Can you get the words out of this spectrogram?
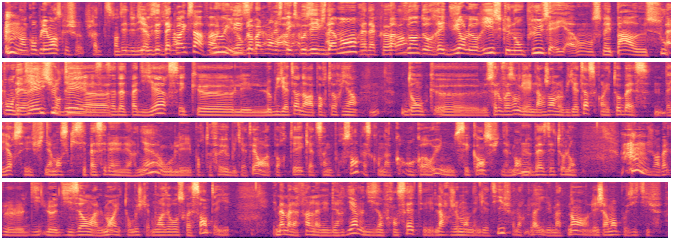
en complément, ce que je serais tenté de dire. Vous êtes d'accord avec ça enfin, Oui, oui. Donc globalement, rester exposé évidemment. d'accord. Pas besoin de réduire le risque non plus. On se met pas euh, sous-pondéré bah, la difficulté, sur des. ça, ne date pas d'hier, c'est que l'obligataire ne rapporte rien. Mmh. Donc, euh, le seule façon de gagner de l'argent dans l'obligataire, c'est quand les taux baissent. Mmh. D'ailleurs, c'est finalement ce qui s'est passé l'année dernière, où les portefeuilles obligataires ont rapporté 4-5%, parce qu'on a encore eu une séquence finalement de mmh. baisse des taux longs. je rappelle que le, le, 10 ans allemand est tombé jusqu'à moins 0,60 et, et, même à la fin de l'année dernière, le 10 ans français était largement négatif, alors que là, il est maintenant légèrement positif.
